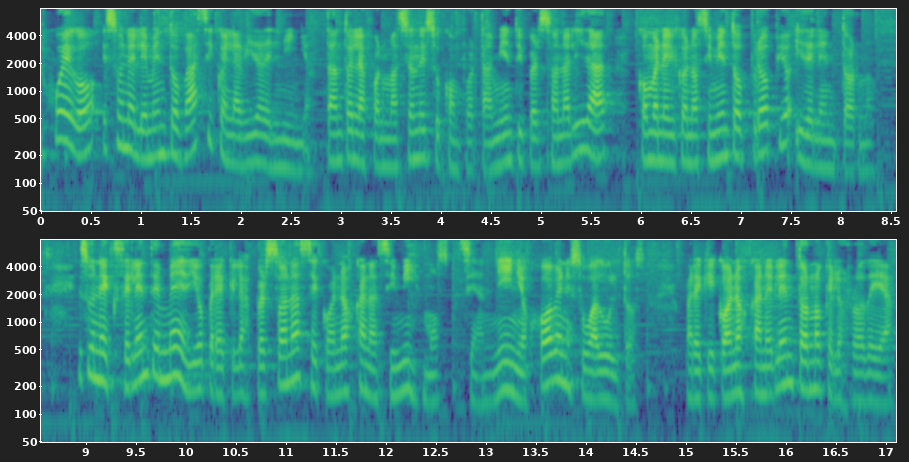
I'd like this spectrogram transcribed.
El juego es un elemento básico en la vida del niño, tanto en la formación de su comportamiento y personalidad como en el conocimiento propio y del entorno. Es un excelente medio para que las personas se conozcan a sí mismos, sean niños, jóvenes o adultos, para que conozcan el entorno que los rodea,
